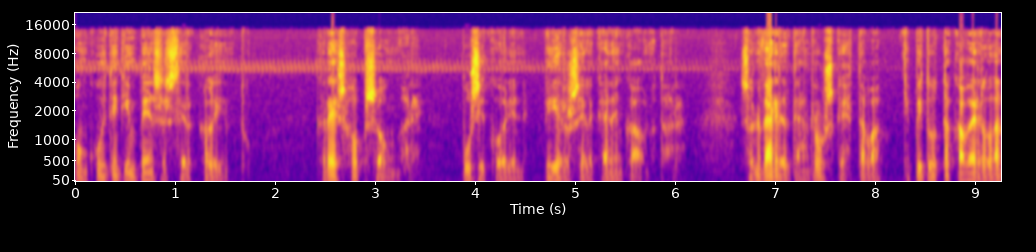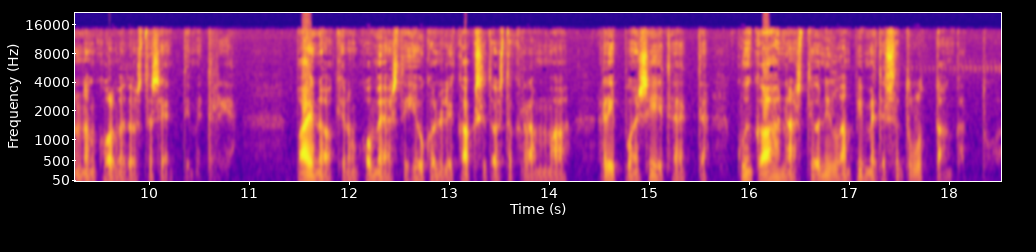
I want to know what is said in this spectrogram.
on kuitenkin pensassirkkalintu. Greshop songare, pusikoiden viiroselkäinen kaunotar. Se on väriltään ruskehtava ja pituutta kaverilla noin 13 senttimetriä. Painoakin on komeasti hiukan yli 12 grammaa, riippuen siitä, että kuinka ahnaasti on illan pimetessä tullut tankattua.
